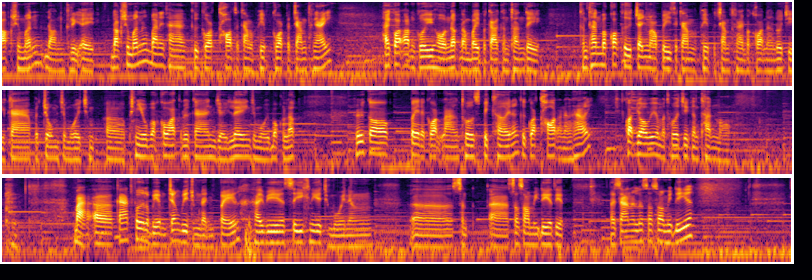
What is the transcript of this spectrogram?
document don't create document ហ្នឹងបានន័យថាគឺគាត់ថតសកម្មភាពគាត់ប្រចាំថ្ងៃហើយគាត់អត់អង្គុយរនឹកដើម្បីបង្កើត content ទេ content របស់គាត់គឺចេញមកពីសកម្មភាពប្រចាំថ្ងៃរបស់គាត់នឹងដូចជាការប្រជុំជាមួយភ្ញៀវរបស់គាត់ឬការនិយាយលេងជាមួយបុគ្គលិកឬក៏ពេលដែលគាត់ឡើងធ្វើ speaker ហ្នឹងគឺគាត់ថតអាហ្នឹងហើយគាត់យកវាមកធ្វើជា content មក បាទអឺការធ្វើរបៀបអញ្ចឹងវាចំណេញពេលហើយវាស៊ីគ្នាជាមួយនឹងអឺអា social media ទៀតដោយសារនៅលើ social media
